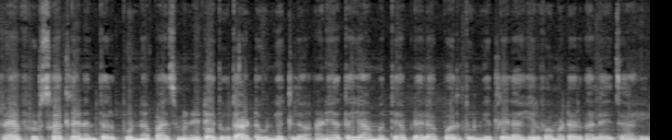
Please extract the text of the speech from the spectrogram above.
ड्रायफ्रुट्स घातल्यानंतर पुन्हा पाच मिनिटे दूध आटवून घेतलं आणि आता यामध्ये आपल्याला परतून घेतलेला हिरवा मटार घालायचा आहे.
